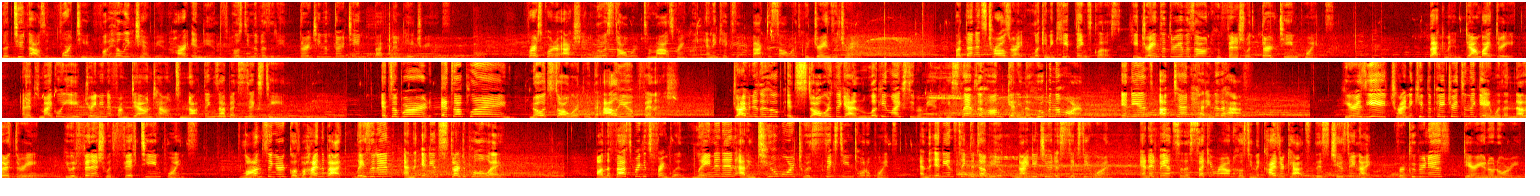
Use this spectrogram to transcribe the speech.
The 2014 Foothill League champion Hart Indians hosting the visiting 13 and 13 Beckman Patriots. First quarter action, Lewis Stallworth to Miles Franklin, and he kicks it back to Stallworth, who drains the trey. But then it's Charles Wright looking to keep things close. He drains a three of his own, who finished with 13 points. Beckman down by three, and it's Michael Yee draining it from downtown to knot things up at 16. It's a bird! It's a plane! No, it's Stallworth with the alley oop finish. Driving to the hoop, it's Stallworth again, looking like Superman. He slams it home, getting the hoop in the harm. Indians up 10, heading to the half. Here is Yee trying to keep the Patriots in the game with another three. He would finish with 15 points. Lonsinger goes behind the back, lays it in, and the Indians start to pull away. On the fast break, it's Franklin, laying it in, adding two more to his 16 total points. And the Indians take the W, 92 to 61, and advance to the second round, hosting the Kaiser Cats this Tuesday night. For Cougar News, Darien Onori.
